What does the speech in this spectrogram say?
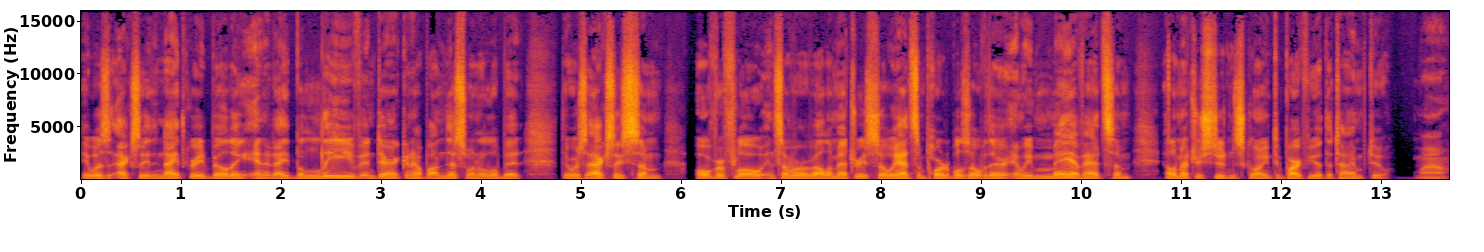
It was actually the ninth grade building, and it, I believe, and Darren can help on this one a little bit. There was actually some overflow in some of our elementaries, so we had some portables over there, and we may have had some elementary students going to Parkview at the time too. Wow.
